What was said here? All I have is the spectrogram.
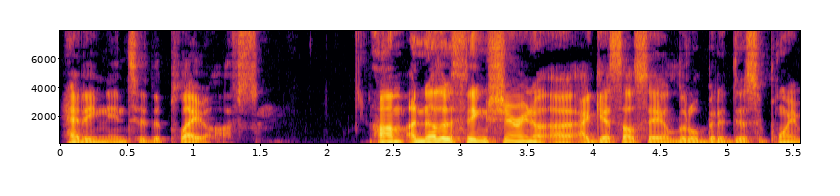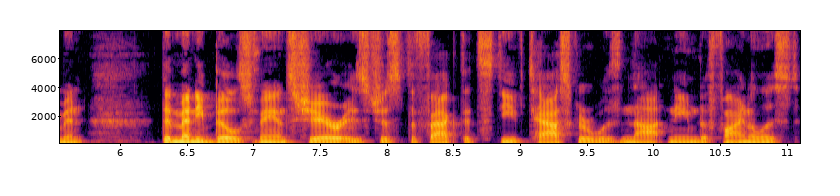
heading into the playoffs. Um, another thing, sharing, uh, I guess I'll say a little bit of disappointment that many Bills fans share is just the fact that Steve Tasker was not named a finalist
